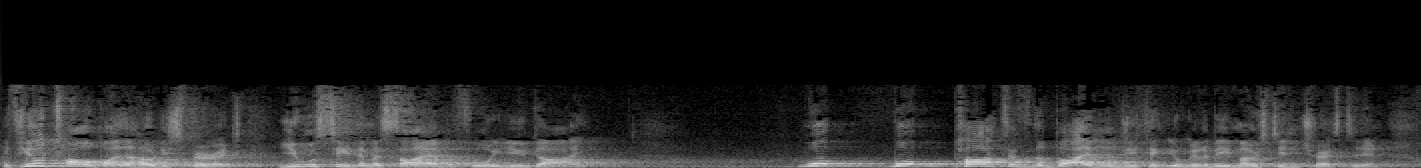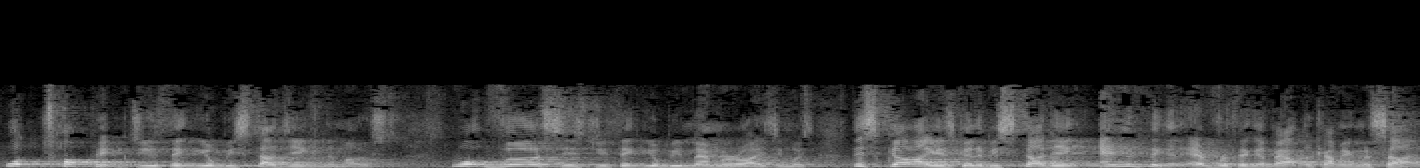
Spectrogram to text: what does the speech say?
If you're told by the Holy Spirit you will see the Messiah before you die, what, what part of the Bible do you think you're going to be most interested in? What topic do you think you'll be studying the most? What verses do you think you'll be memorizing most? This guy is going to be studying anything and everything about the coming Messiah.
